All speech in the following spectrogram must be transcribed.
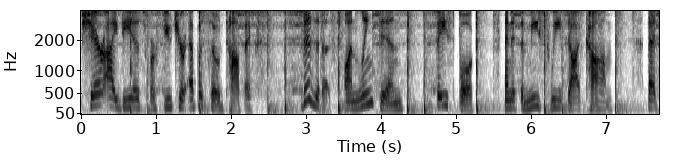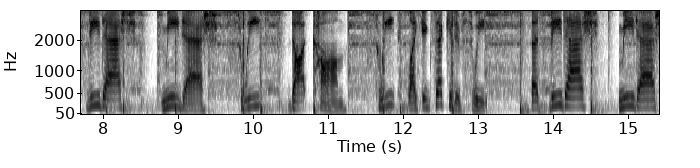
Share ideas for future episode topics. Visit us on LinkedIn, Facebook, and at themesuite.com. That's the dash me dash suite.com. Suite like executive suite. That's the dash me dash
